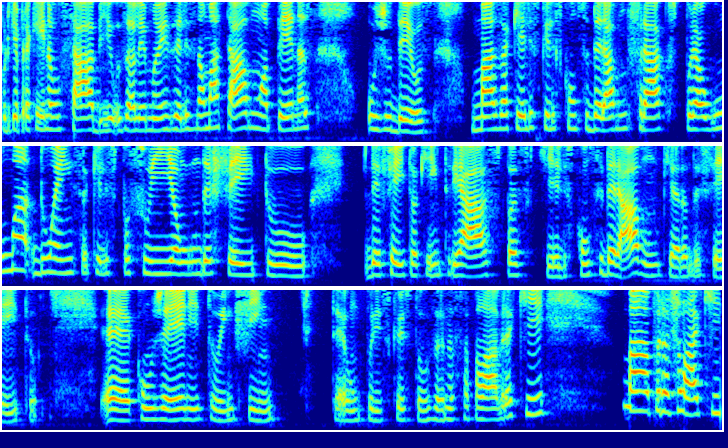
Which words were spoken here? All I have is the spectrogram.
Porque, para quem não sabe, os alemães eles não matavam apenas os judeus, mas aqueles que eles consideravam fracos por alguma doença que eles possuíam, algum defeito, defeito aqui entre aspas, que eles consideravam que era um defeito, é, congênito, enfim. Então, por isso que eu estou usando essa palavra aqui. Mas para falar que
